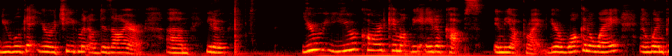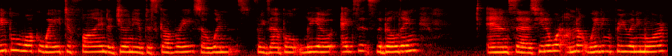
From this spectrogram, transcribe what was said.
you will get your achievement of desire. Um, you know, your your card came up the Eight of Cups in the upright. You're walking away, and when people walk away to find a journey of discovery, so when, for example, Leo exits the building, and says, you know what, I'm not waiting for you anymore,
